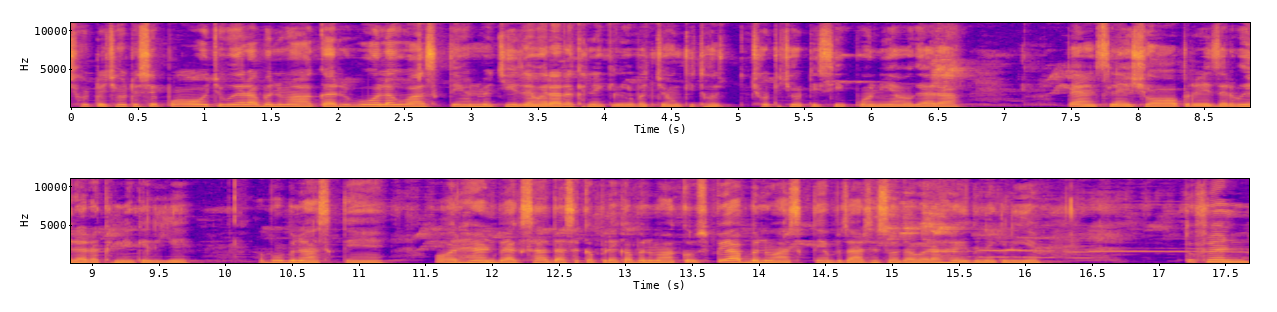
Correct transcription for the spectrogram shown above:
छोटे छोटे से पाउच वगैरह बनवा कर वो लगवा सकते हैं उनमें चीज़ें वगैरह रखने के लिए बच्चों की छोटी छोटी सी पोनियाँ वगैरह, पेंसिलें, शॉप रेज़र वगैरह रखने के लिए वो बना सकते हैं। और हैंड बैग सादा सा कपड़े का बनवा कर उस पर आप बनवा सकते हैं बाज़ार से सौदा वगैरह ख़रीदने के लिए। तो फ्रेंड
